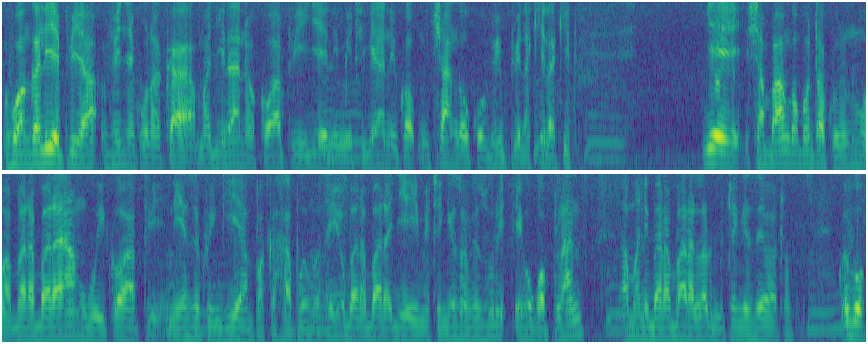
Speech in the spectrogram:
huangalie pia venye kunakaa, majirani wako wapi, je ni miti gani, kwa mchanga uko vipi na kila kitu. Je, shamba yangu ambayo nitakununua barabara yangu iko wapi niweze kuingia mpaka hapo hivyo, na hiyo barabara je, imetengezwa vizuri, iko kwa plan ama ni barabara labda imetengezewa tu. Kwa hivyo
